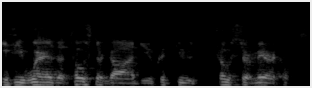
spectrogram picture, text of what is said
if you were the toaster god, you could do toaster miracles.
